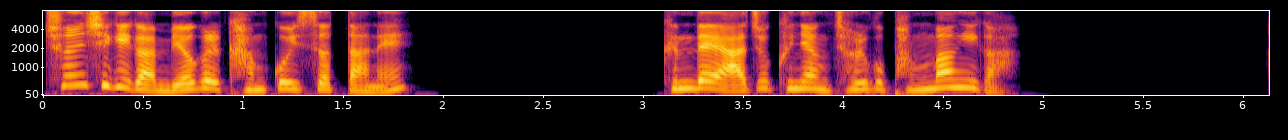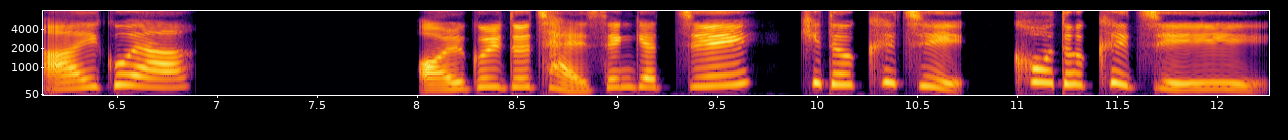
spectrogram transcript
춘식이가 멱을 감고 있었다네. 근데 아주 그냥 절구 방망이가 아이고야. 얼굴도 잘생겼지? 키도 크지? 코도 크지?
